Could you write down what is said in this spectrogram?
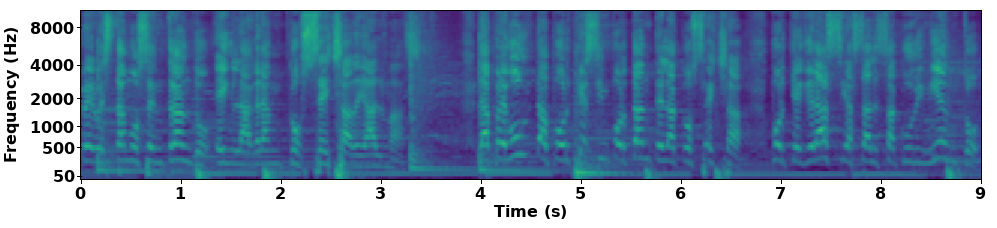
pero estamos entrando en la gran cosecha de almas. La pregunta, ¿por qué es importante la cosecha? Porque gracias al sacudimiento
